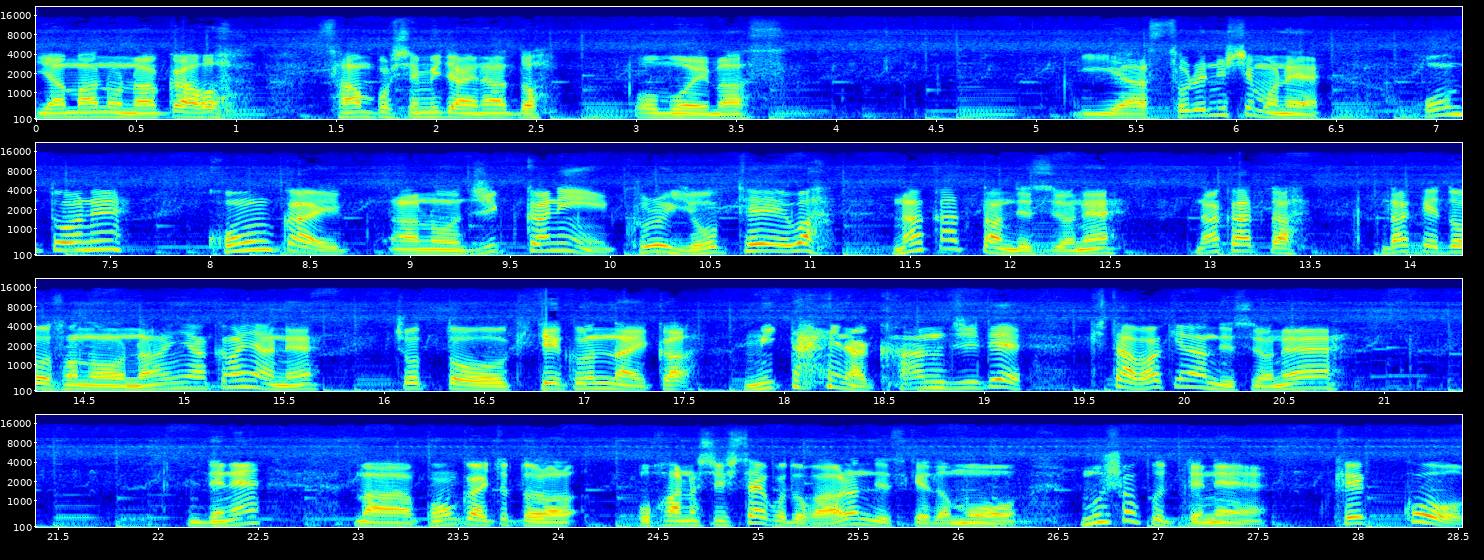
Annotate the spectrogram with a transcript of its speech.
山の中を 散歩してみたいなと思います。いやそれにしてもね本当はね今回あの実家に来る予定はなかったんですよね。なかった。だけどそのなんやかんやねちょっと来てくんないかみたいな感じで来たわけなんですよね。でねまあ今回ちょっとお話ししたいことがあるんですけども無職ってね結構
